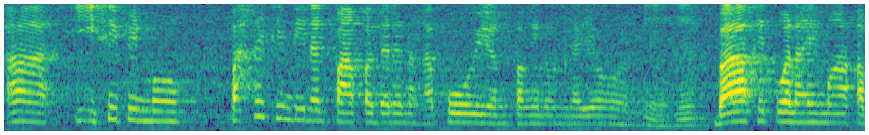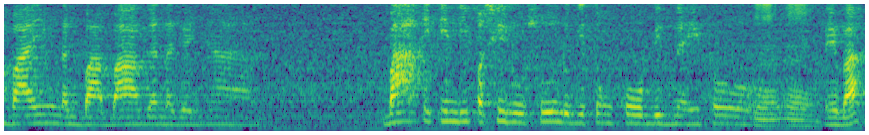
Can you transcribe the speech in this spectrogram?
ah, iisipin mo, bakit hindi nagpapadala ng apoy ang Panginoon ngayon? Mhm. Bakit wala yung mga kabayong nagbabaga na ganyan? Bakit hindi pa sinusunog itong COVID na ito? Mm-mm. Di ba?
